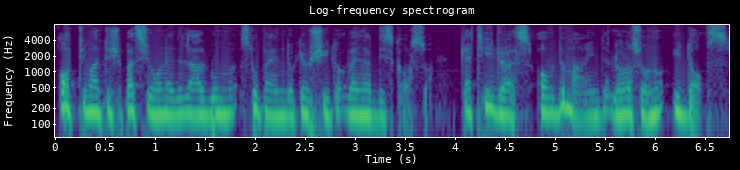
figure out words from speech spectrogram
ottima anticipazione dell'album stupendo che è uscito venerdì scorso. Cathedrals of the Mind, loro sono i Doves.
